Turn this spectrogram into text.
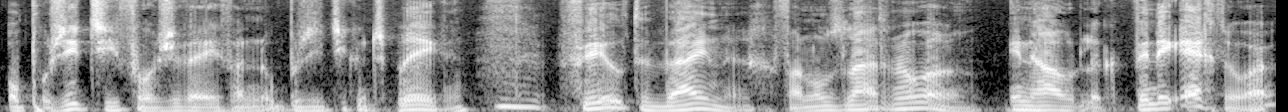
oppositie, voor zover je van een oppositie kunt spreken... Hmm. veel te weinig van ons laten horen. Inhoudelijk. Vind ik echt hoor.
